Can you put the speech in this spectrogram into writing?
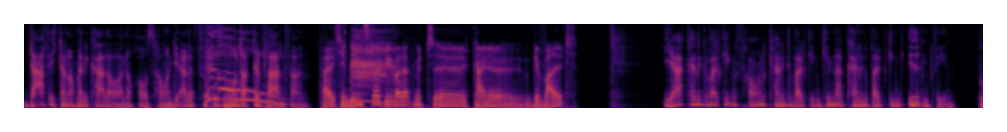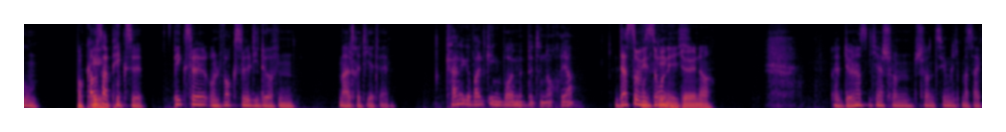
darf ich dann auch meine Karlauer noch raushauen, die alle für Hello! Rosenmontag geplant waren. Pfeilchen Dienstag, wie war das mit äh, keine Gewalt? Ja, keine Gewalt gegen Frauen, keine Gewalt gegen Kinder, keine Gewalt gegen irgendwen. Boom. Okay. Außer Pixel. Pixel und Voxel, die dürfen malträtiert werden. Keine Gewalt gegen Bäume, bitte noch, ja? Das sowieso nicht. Döner. Äh, Döner sind ja schon, schon ziemlich massak.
